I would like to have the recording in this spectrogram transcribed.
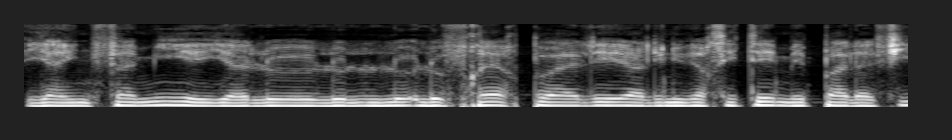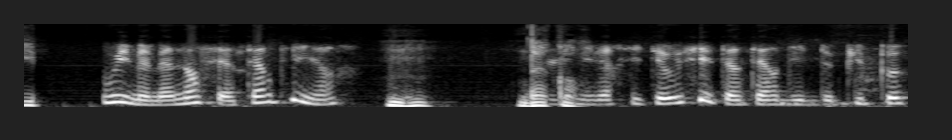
il y a une famille et il y a le, le, le, frère peut aller à l'université mais pas la fille. Oui, mais maintenant c'est interdit. Hein. Mhm. L'université aussi est interdite depuis peu.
